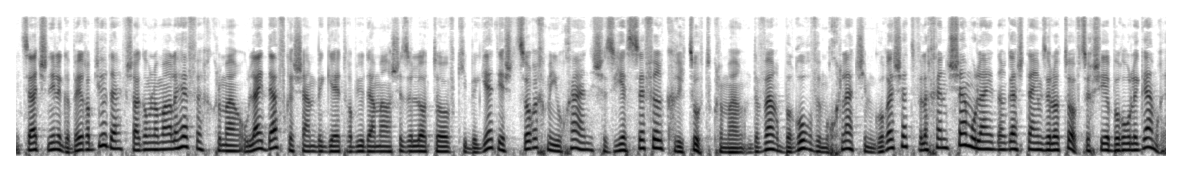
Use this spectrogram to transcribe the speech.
מצד שני, לגבי רבי יהודה, אפשר גם לומר להפך, כלומר, אולי דווקא שם בגט רבי יהודה אמר שזה לא טוב, כי בגט יש צורך מיוחד שזה יהיה ספר כריתות, כלומר, דבר ברור ומוחלט שהיא מגורשת, ולכן שם אולי דרגה 2 זה לא טוב, צריך שיהיה ברור לגמרי,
